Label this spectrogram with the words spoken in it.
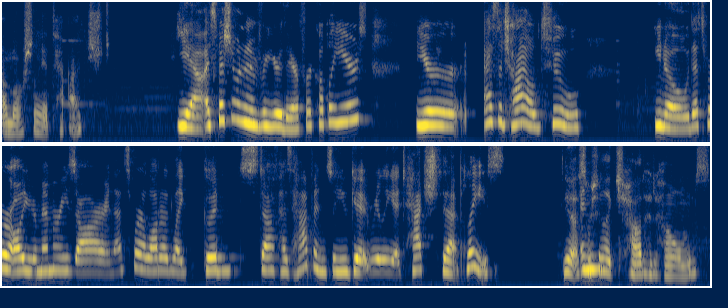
emotionally attached. Yeah, especially whenever you're there for a couple of years, you're as a child too, you know, that's where all your memories are and that's where a lot of like good stuff has happened, so you get really attached to that place. Yeah, especially And- like childhood homes.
